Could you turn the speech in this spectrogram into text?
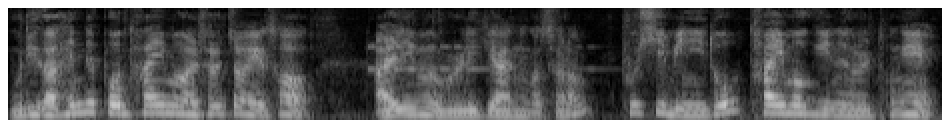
우리가 핸드폰 타이머를 설정해서 알림을 울리게 하는 것처럼 푸시 미니도 타이머 기능을 통해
